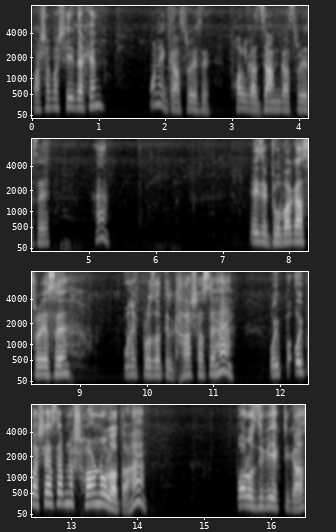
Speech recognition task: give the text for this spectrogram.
পাশাপাশি দেখেন অনেক গাছ রয়েছে, ফল গাছ, জাম গাছ রয়েছে হ্যাঁ? এই যে ডোবা গাছ রয়েছে, অনেক প্রজাতির ঘাস আছে হ্যাঁ? ওই ওই পাশে আছে আপনার স্বর্ণলতা হ্যাঁ? পরজীবী একটি গাছ,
